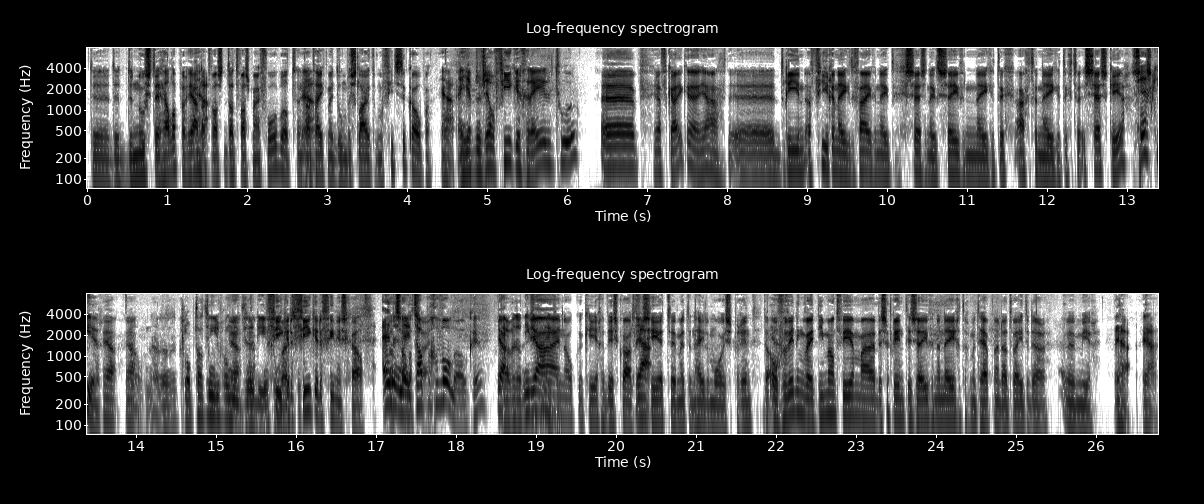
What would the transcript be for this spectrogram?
de, de, de noeste helper. Ja, ja, Dat, was, dat was mijn voorbeeld. En ja. dat heeft mij doen besluiten om een fiets te kopen. Ja, en je hebt hem zelf vier keer gereden, de Tour? Uh, ja, even kijken. Ja, uh, 94, 95, 96, 97, 98, zes keer. Zes keer? Ja. ja. Oh, nou, dat klopt dat in ieder geval ja, niet, ja. die vier keer, vier keer de finish gehaald. En dat een etappe gewonnen ook, hè? Ja, we dat niet ja en ook een keer gedisqualificeerd ja. met een hele mooie sprint. De overwinning weet niemand weer, maar de sprint in 97 met Hepner, dat weten uh, meer. Ja, ja,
